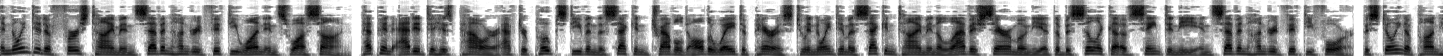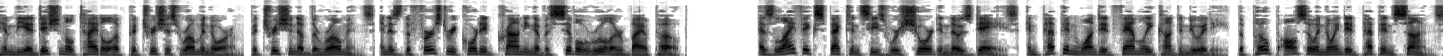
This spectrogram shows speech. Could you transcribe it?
Anointed a first time in 751 in Soissons, Pepin added to his power after Pope Stephen II travelled all the way to Paris to anoint him a second time in a lavish ceremony at the Basilica of Saint-Denis in 754, bestowing upon him the additional title of Patricius Romanorum Patrician of the Romans and as the first recorded crowning of a civil ruler by a pope. As life expectancies were short in those days, and Pepin wanted family continuity, the pope also anointed Pepin's sons,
